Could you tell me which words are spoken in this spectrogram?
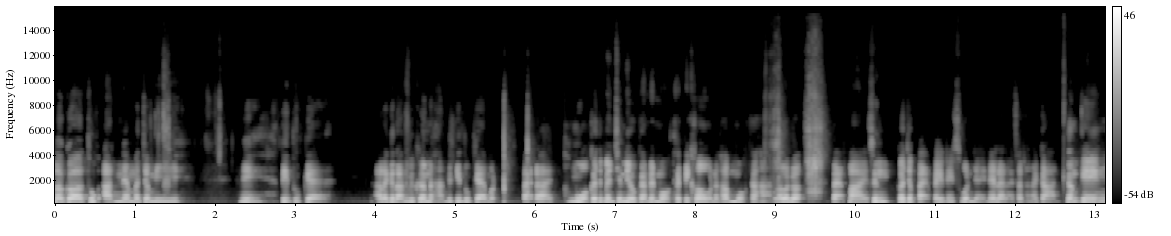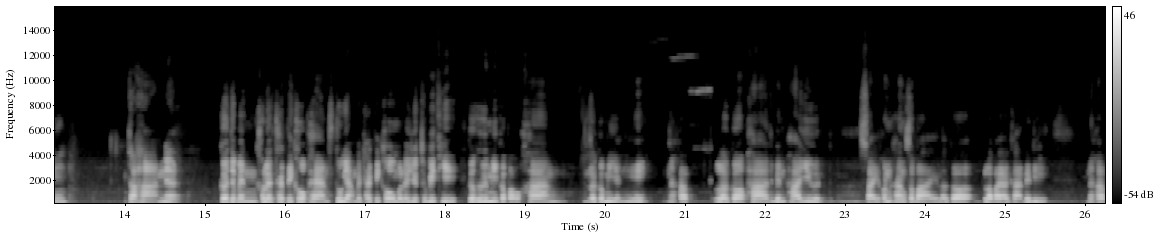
แล้วก็ทุกอันเนี่ยมันจะมีนี่ตีนตุ๊กแก อะไรก็ตามที่มีเครื่องทหารมีตีนตุ๊กแกหมด แปะได้ หมวกก็จะเป็นเช่นเดียวกันเป็นหมวกเทคนิคอลนะครับหมวกทหารแล้วเราก็แปะป้าย ซึ่งก็จะแปะไปในส่วนใหญ่ในหลาย ๆ สถานการณ์ กางเกงทหารเนี่ยก็จะเป็นเขาเรียก tactical pants ทุกอย่างเป็น tactical หมดเลยยุทธวิธี ก็คือมีกระเป๋าข้าง แล้วก็มีอย่างนี้นะครับ แล้วก็ผ้าจะเป็นผ้ายืดใส่ค่อนข้างสบาย แล้วก็ระบายอากาศได้ดีนะครับ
